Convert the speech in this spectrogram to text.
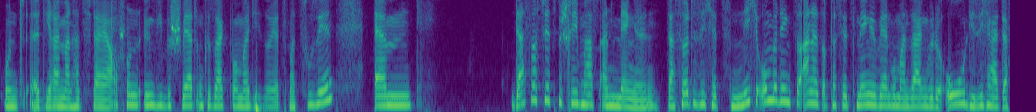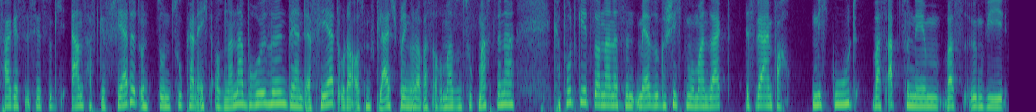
Und äh, die Rheinbahn hat sich da ja auch schon irgendwie beschwert und gesagt, Bombardier soll jetzt mal zusehen. Ähm, das, was du jetzt beschrieben hast an Mängeln, das hörte sich jetzt nicht unbedingt so an, als ob das jetzt Mängel wären, wo man sagen würde, oh, die Sicherheit der Fahrgäste ist jetzt wirklich ernsthaft gefährdet und so ein Zug kann echt auseinanderbröseln, während er fährt oder aus dem Gleis springen oder was auch immer so ein Zug macht, wenn er kaputt geht, sondern es sind mehr so Geschichten, wo man sagt, es wäre einfach nicht gut, was abzunehmen, was irgendwie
